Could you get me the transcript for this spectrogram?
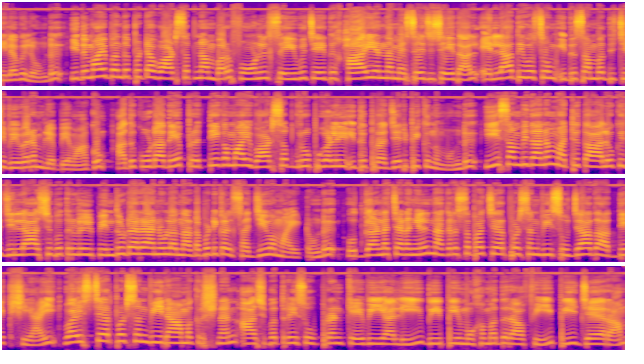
നിലവിലുണ്ട്. ഇതുമായി ബന്ധപ്പെട്ട വാട്സപ്പ് നമ്പർ ഫോണിൽ സേവ് ചെയ്ത് ഹായ് എന്ന മെസ്സേജ് ചെയ്താൽ എല്ലാ ദിവസവും ഇത് സംബന്ധിച്ച് വിവരം ലഭ്യമാകും. അതുകൂടാതെ പ്രത്യേകമായി വാട്സപ്പ് ഗ്രൂപ്പുകളിൽ ഇത് പ്രചരിപ്പിക്കുന്നുമുണ്ട്. ഈ സംവിധാനം മറ്റ് താലൂക്ക് ജില്ലാ ആശുപത്രികളിൽ പിന്തുടരാനുള്ള നടപടികൾ സജീവമായിട്ടുണ്ട്. ഉദ്ഘാടന ചടങ്ങിൽ നഗരസഭാ ചെയർപേഴ്സൺ വി. സുജാത അധ്യക്ഷയായി. വൈസ് ചെയർപേഴ്സൺ വി രാമകൃഷ്ണൻ ആശുപത്രി superintendent K V Ali V P Muhammad Rafi P Jayaram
